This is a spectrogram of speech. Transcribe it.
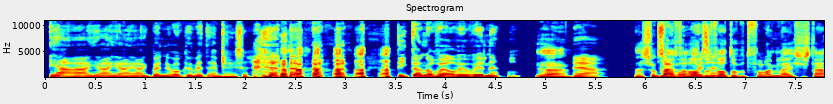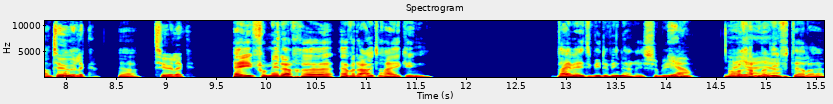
Ja, ja, ja, ja. Ik ben nu ook weer met hem bezig. Die ik dan nog wel wil winnen. Ja, Ja, nou, zo blijft er altijd zijn. wat op het verlanglijstje staan, toch? tuurlijk. Ja. Tuurlijk. hey, vanmiddag eh, hebben we de uitreiking. Wij weten wie de winnaar is, Sabine. Ja. Maar Ja, we gaan het ja. niet vertellen, hè?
